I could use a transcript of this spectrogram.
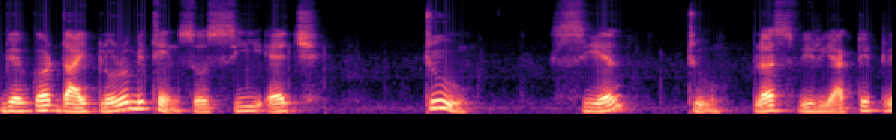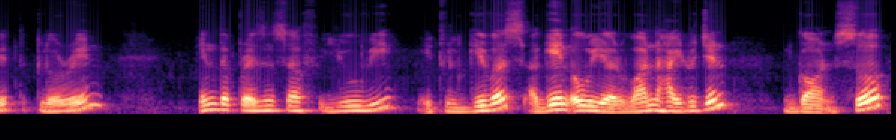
we have got dichloromethane so ch2 cl2 plus we react it with chlorine in the presence of uv it will give us again over here one hydrogen gone so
